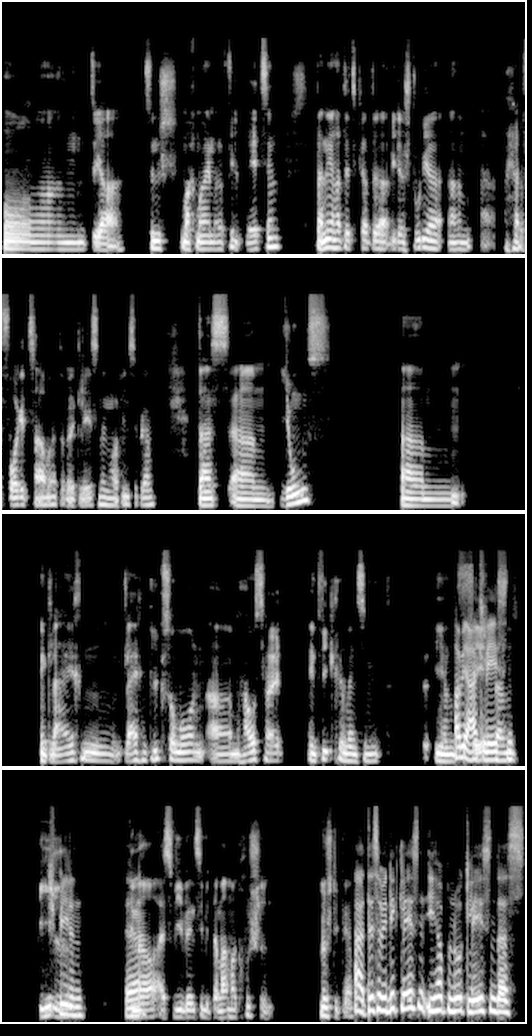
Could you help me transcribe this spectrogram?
Und ja, sonst machen wir immer viel Blödsinn. Daniel hat jetzt gerade äh, wieder eine Studie ähm, äh, hervorgezaubert oder gelesen irgendwo auf Instagram, dass ähm, Jungs ähm, den gleichen, gleichen Glückshormon am Haushalt entwickeln, wenn sie mit ihren Habe ich auch gelesen. spielen, Spielen. Ja. Genau, als wie wenn sie mit der Mama kuscheln. Lustig, ja? Ah, das habe ich nicht gelesen. Ich habe nur gelesen, dass,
